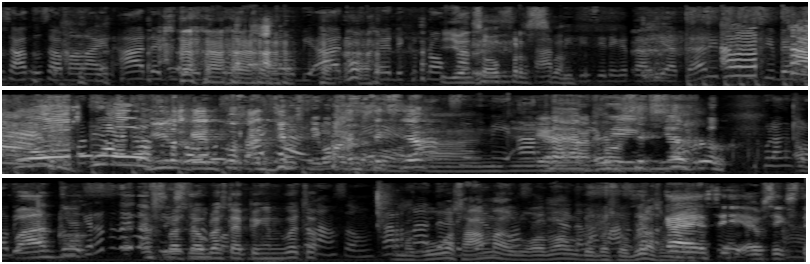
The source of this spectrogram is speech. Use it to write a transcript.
satu sama lain ada juga yang di lobby ada juga yang dikenokan Ion Sovers, tapi di sini kita lihat dari sisi BTR Wow, gila Genpos anjing nih bang M6-nya. langsung di Anjir. up M6-nya bro. dipulangin ke lobby Apaan tuh? kira-kira tuh tadi masih 11 12 tappingan gue, Cok. langsung Sama karena gua dari sama, ngomong adalah 12 hasil 12 sama Kayak si F16.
